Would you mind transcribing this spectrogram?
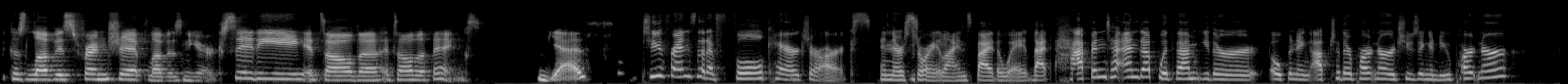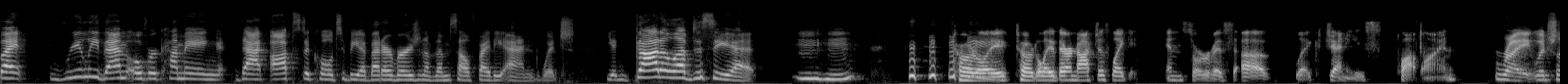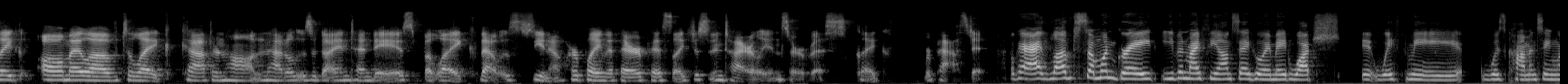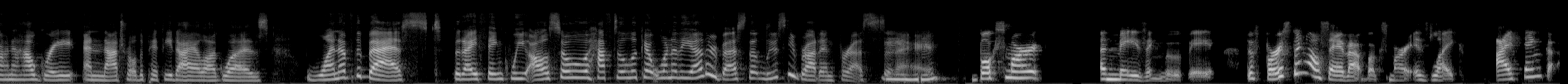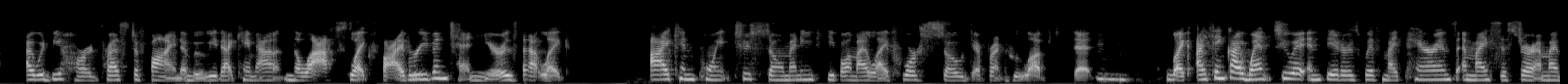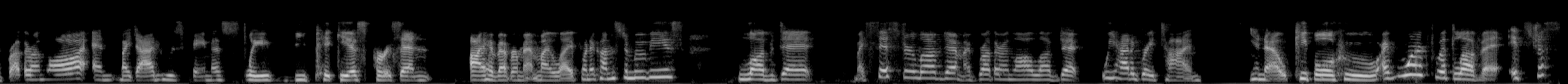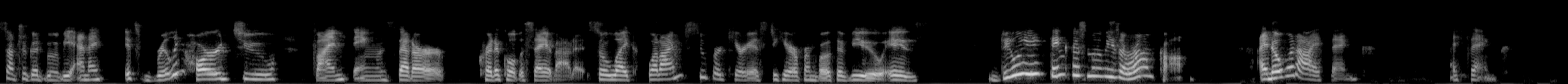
because love is friendship love is new york city it's all the it's all the things Yes. Two friends that have full character arcs in their storylines, by the way, that happen to end up with them either opening up to their partner or choosing a new partner, but really them overcoming that obstacle to be a better version of themselves by the end, which you gotta love to see it. mm-hmm Totally. totally. They're not just like in service of like Jenny's plot line. Right, which like all my love to like Kathryn Hahn and How to Lose a Guy in 10 Days, but like that was, you know, her playing the therapist, like just entirely in service. Like we're past it. Okay, I loved someone great. Even my fiance, who I made watch it with me, was commenting on how great and natural the pithy dialogue was. One of the best, but I think we also have to look at one of the other best that Lucy brought in for us today. Mhm. Booksmart, amazing movie. The first thing I'll say about Booksmart is like, I think I would be hard pressed to find a movie that came out in the last like five or even 10 years that like I can point to so many people in my life who are so different who loved it. Mhm. Like, I think I went to it in theaters with my parents and my sister and my brother in law, and my dad, who's famously the pickiest person I have ever met in my life when it comes to movies, loved it. My sister loved it. My brother in law loved it. We had a great time. You know, people who I've worked with love it. It's just such a good movie. And I it's really hard to find things that are critical to say about it. So like what I'm super curious to hear from both of you is do we think this movie's a rom-com? I know what I think. I think.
